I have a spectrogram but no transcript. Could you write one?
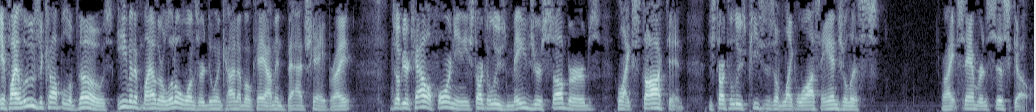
If I lose a couple of those, even if my other little ones are doing kind of okay, I'm in bad shape, right? So if you're California and you start to lose major suburbs like Stockton, you start to lose pieces of like Los Angeles, right? San Francisco,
